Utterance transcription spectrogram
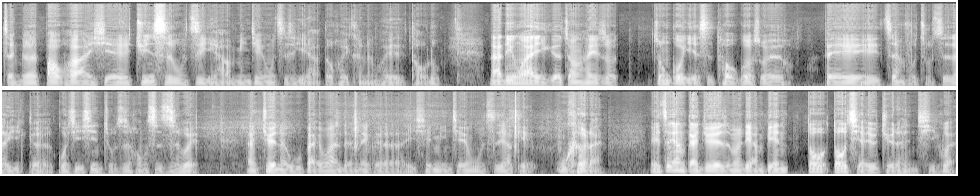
整个包括一些军事物资也好，民间物资也好，都会可能会投入。那另外一个状态是说，中国也是透过所谓。非政府组织的一个国际性组织红十字会来捐了五百万的那个一些民间物资要给乌克兰，诶，这样感觉怎么两边都兜起来又觉得很奇怪？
